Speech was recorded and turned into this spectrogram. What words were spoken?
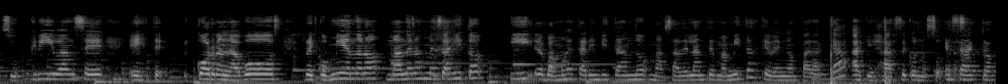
suscríbanse, este, corran la voz, recomiéndanos, mándenos mensajitos y vamos a estar invitando más adelante mamitas que vengan para acá a quejarse con nosotros. Exacto.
